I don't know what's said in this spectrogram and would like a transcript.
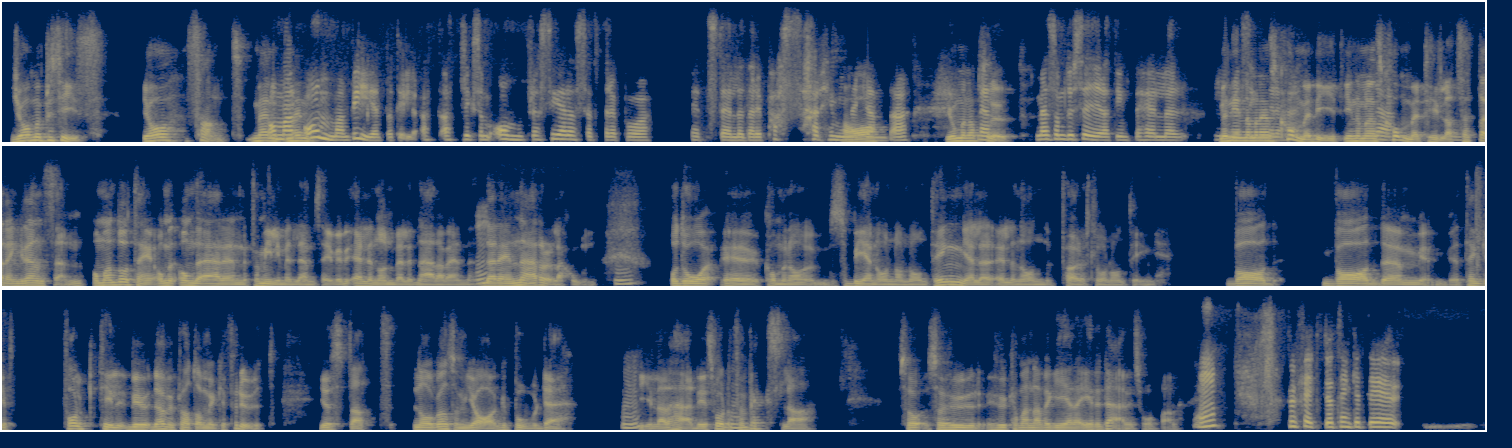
Ja, men precis. Ja, sant. Men, om, man, men... om man vill hjälpa till, att, att liksom omfrasera, sätta det på ett ställe där det passar i min ja. agenda. Jo, men absolut. Men, men som du säger att inte heller men innan man ens kommer dit, innan man ens ja. kommer till att mm. sätta den gränsen, om man då tänker, om, om det är en familjemedlem säger vi, eller någon väldigt nära vän, mm. där det är en nära relation, mm. och då eh, kommer någon, så ber någon om någonting eller, eller någon föreslår någonting. Vad, vad, eh, jag tänker folk till, det har vi pratat om mycket förut, just att någon som jag borde mm. gilla det här. Det är svårt att mm. förväxla så, så hur, hur kan man navigera i det där i så fall? Mm. Perfekt, jag tänker att det är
